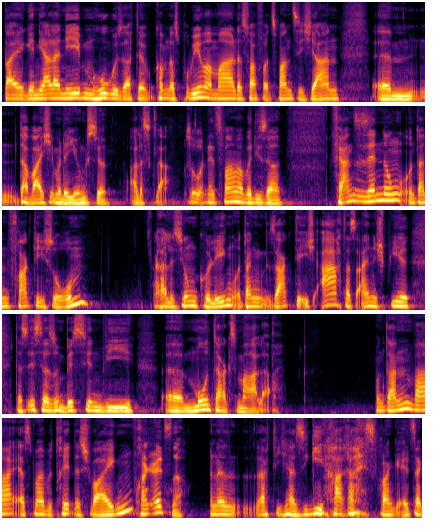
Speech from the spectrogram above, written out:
bei Genial daneben, Hugo sagte, komm, das probieren wir mal. Das war vor 20 Jahren. Ähm, da war ich immer der Jüngste. Alles klar. So, und jetzt waren wir bei dieser Fernsehsendung und dann fragte ich so rum, alles jungen Kollegen und dann sagte ich, ach, das eine Spiel, das ist ja so ein bisschen wie äh, Montagsmaler. Und dann war erstmal betretenes Schweigen. Frank Elzner. Und dann sagte ich, ja, Sigi Harrer ist Frank Elster.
